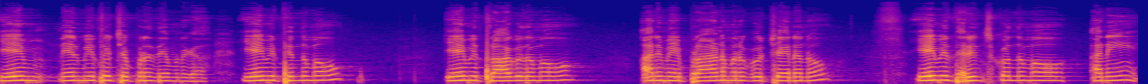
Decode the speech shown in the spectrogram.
ఏం నేను మీతో చెప్పినది ఏమనగా ఏమి తిందుమో ఏమి త్రాగుదమో అని మీ ప్రాణమును గుర్చైనను ఏమి ధరించుకుందమో అని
